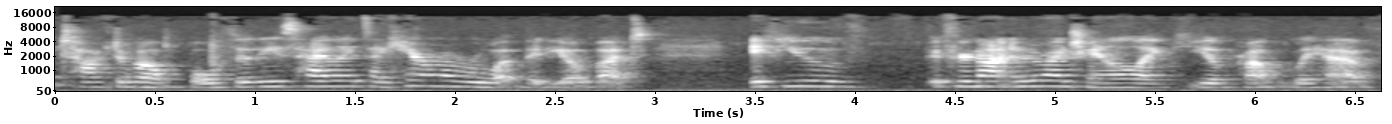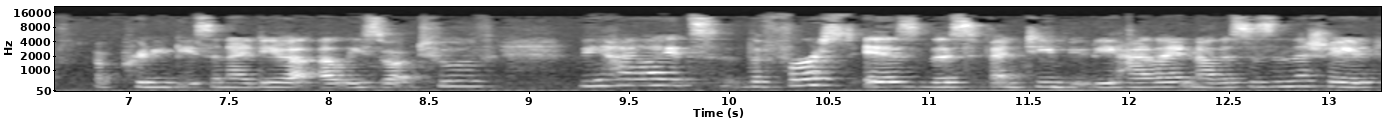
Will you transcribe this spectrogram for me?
talked about both of these highlights. I can't remember what video, but if you've if you're not new to my channel, like you'll probably have a pretty decent idea, at least about two of the highlights. The first is this Fenty Beauty highlight. Now this is in the shade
